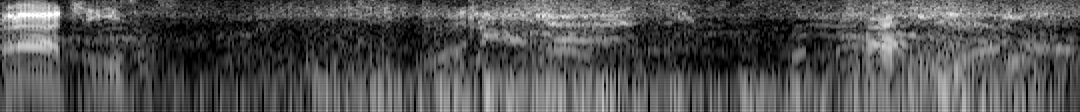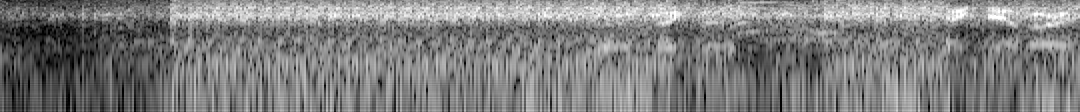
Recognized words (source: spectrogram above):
Ah, Jesus. All right. Uh, tank down. Tank down. All right.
